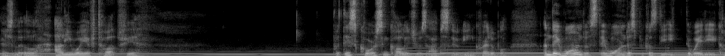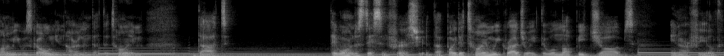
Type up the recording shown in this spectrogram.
There's a little alleyway of thought for you. But this course in college was absolutely incredible. And they warned us, they warned us because the the way the economy was going in Ireland at the time, that they warned us this in first year that by the time we graduate, there will not be jobs in our field.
